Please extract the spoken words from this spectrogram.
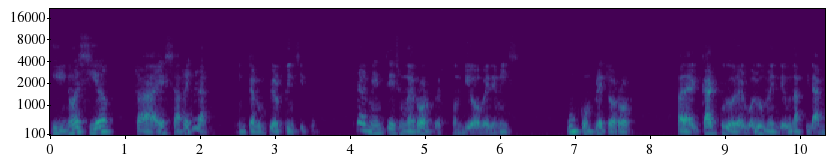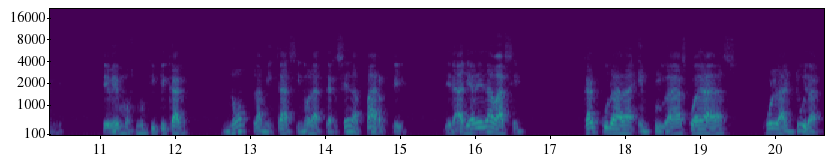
Y no es cierta esa regla, interrumpió el príncipe. Realmente es un error, respondió Bedemis. Un completo error para el cálculo del volumen de una pirámide. Debemos multiplicar no la mitad, sino la tercera parte del área de la base, calculada en pulgadas cuadradas, por la altura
